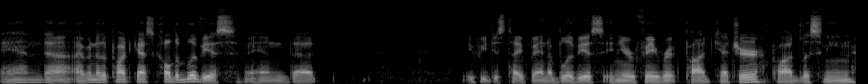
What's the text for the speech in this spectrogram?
And uh, I have another podcast called Oblivious, and that if you just type in Oblivious in your favorite podcatcher, pod listening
